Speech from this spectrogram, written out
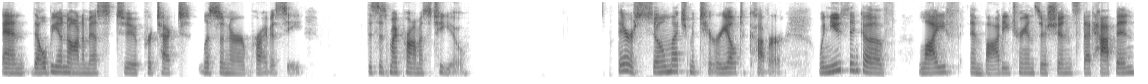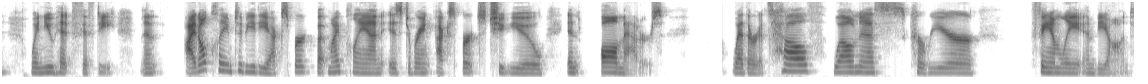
and they'll be anonymous to protect listener privacy. This is my promise to you. There is so much material to cover. When you think of life and body transitions that happen when you hit 50. And I don't claim to be the expert, but my plan is to bring experts to you in all matters, whether it's health, wellness, career, family, and beyond.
